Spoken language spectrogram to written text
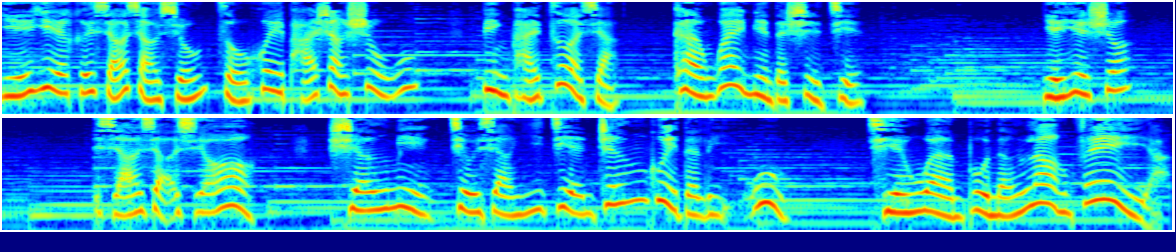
爷爷和小小熊总会爬上树屋，并排坐下。看外面的世界，爷爷说：“小小熊，生命就像一件珍贵的礼物，千万不能浪费呀。”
